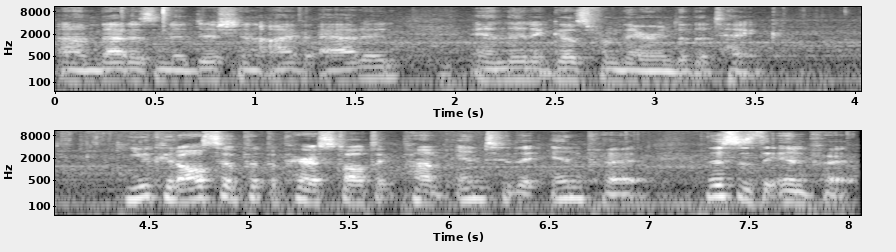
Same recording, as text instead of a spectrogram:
Um, that is an addition I've added and then it goes from there into the tank. You could also put the peristaltic pump into the input. This is the input.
